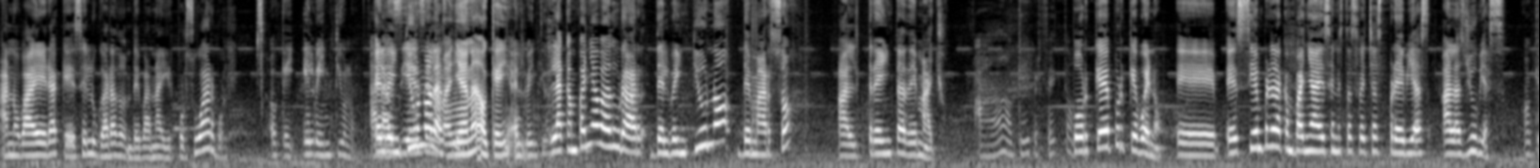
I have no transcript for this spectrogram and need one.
a Nova Era, que es el lugar a donde van a ir por su árbol. Ok, el 21. A El las 21 10 de a la las mañana, ok, el 21. La campaña va a durar del 21 de marzo al 30 de mayo. Ah, ok, perfecto. ¿Por qué? Porque, bueno, eh, es siempre la campaña es en estas fechas previas a las lluvias, Ok.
